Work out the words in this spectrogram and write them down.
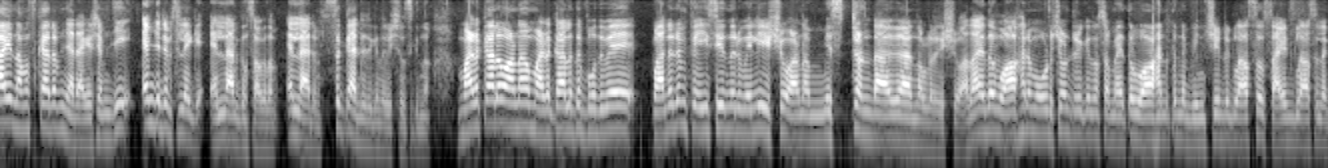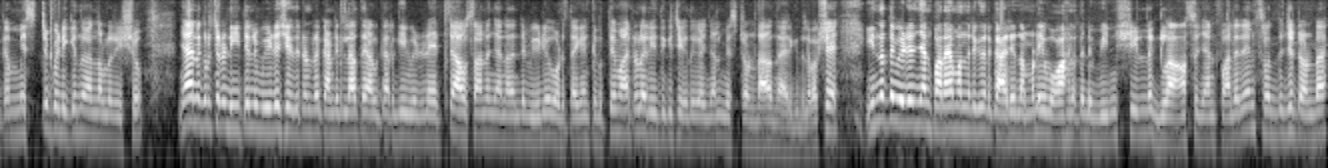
Hi നമസ്കാരം. ഞാൻ Rakesh M G. M G ടിപ്സിലേക്ക് എല്ലാവർക്കും സ്വാഗതം. എല്ലാവരും സുഖമായിട്ടിരിക്കുന്നു വിശ്വസിക്കുന്നു. മഴക്കാലമാണ്. മഴക്കാലത്ത് പൊതുവേ പലരും ഫേസ് ചെയ്യുന്ന ഒരു വലിയ ഇഷ്യൂ ആണ് മിസ്റ്റ് ഉണ്ടാകുക എന്നുള്ളൊരു ഇഷ്യൂ അതായത് വാഹനം ഓടിച്ചുകൊണ്ടിരിക്കുന്ന സമയത്ത് വാഹനത്തിന്റെ വിൻഷീൽഡ് ഗ്ലാസ് സൈഡ് ഗ്ലാസ്സിലൊക്കെ മിസ്റ്റ് പിടിക്കുന്നു എന്നുള്ളൊരു ഇഷ്യൂ ഞാൻ അതിനെക്കുറിച്ചൊരു ഡീറ്റെയിൽ വീഡിയോ ചെയ്തിട്ടുണ്ട്. കണ്ടിട്ടില്ലാത്ത ആൾക്കാർക്ക് ഈ വീഡിയോയുടെ ഏറ്റവും അവസാനം ഞാൻ അതിന്റെ വീഡിയോ കൊടുത്തേക്കാം. കൃത്യമായിട്ടുള്ള രീതിക്ക് ചെയ്ത് കഴിഞ്ഞാൽ മിസ്റ്റ് ഉണ്ടാകുന്നതായിരിക്കില്ല പക്ഷേ ഇന്നത്തെ വീഡിയോ ഞാൻ പറയാൻ വന്നിരിക്കുന്ന ഒരു കാര്യം നമ്മുടെ ഈ വാഹനത്തിന്റെ വിൻഷീൽഡ് ഗ്ലാസ് ഞാൻ പലരെയും ശ്രദ്ധിച്ചിട്ടുണ്ട്.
